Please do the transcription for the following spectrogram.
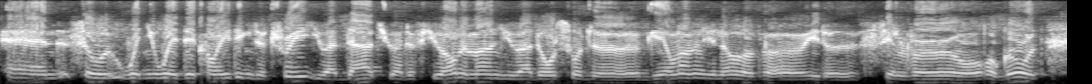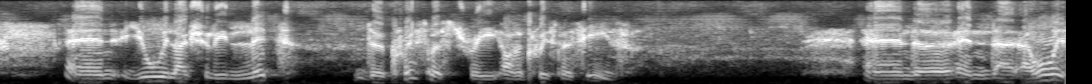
And so when you were decorating the tree, you had that, you had a few ornaments, you had also the garland, you know, of uh, either silver or, or gold. And you will actually lit the Christmas tree on Christmas Eve. And uh, and I always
